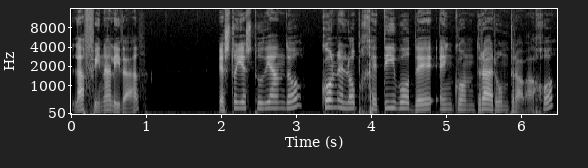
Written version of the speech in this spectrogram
la finalidad. Estoy estudiando con el objetivo de encontrar un trabajo.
